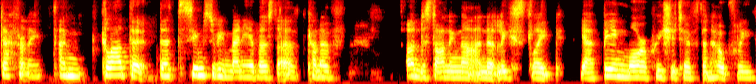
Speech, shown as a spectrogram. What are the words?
definitely. I'm glad that there seems to be many of us that are kind of understanding that and at least like, yeah, being more appreciative than hopefully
